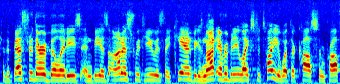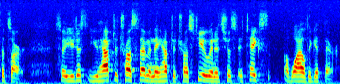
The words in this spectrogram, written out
to the best of their abilities and be as honest with you as they can because not everybody likes to tell you what their costs and profits are. So you just you have to trust them and they have to trust you and it's just it takes a while to get there.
